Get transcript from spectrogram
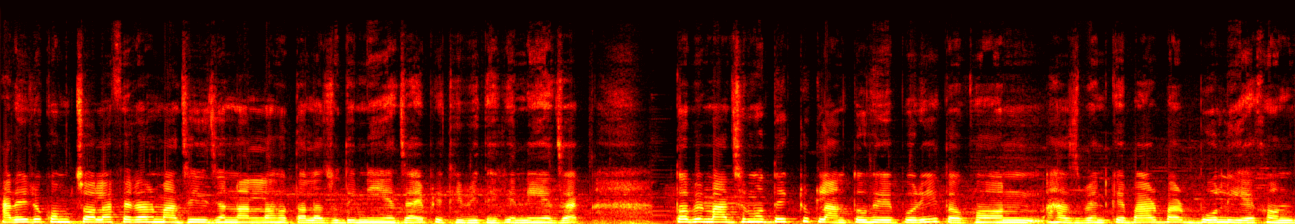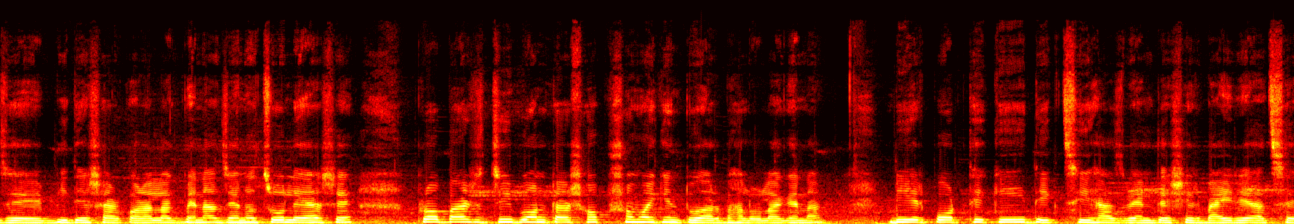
আর এরকম চলাফেরার মাঝেই যেন আল্লাহ তালা যদি নিয়ে যায়, পৃথিবী থেকে নিয়ে যাক। তবে মাঝে মধ্যে একটু ক্লান্ত হয়ে পড়ি। তখন হাজব্যান্ডকে বারবার বলি এখন যে বিদেশ আর করা লাগবে না, যেন চলে আসে। প্রবাস জীবনটা সব সময় কিন্তু আর ভালো লাগে না। বিয়ের পর থেকেই দেখছি হাজব্যান্ড দেশের বাইরে আছে,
